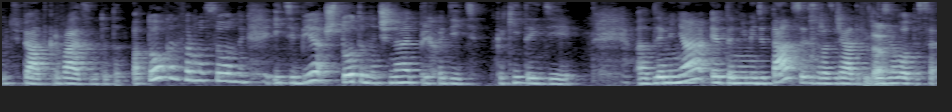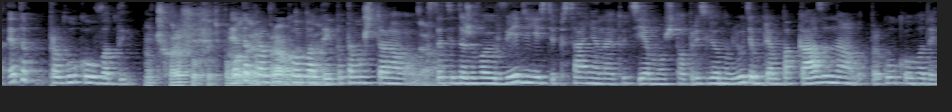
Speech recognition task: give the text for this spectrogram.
у тебя открывается вот этот поток информационный, и тебе что-то начинает приходить, какие-то идеи. А для меня это не медитация из разряда в да. лотоса, это прогулка у воды. Очень хорошо, кстати, помогает. Это прогулка правда, у воды, да. потому что, да. кстати, даже в Аюрведе есть описание на эту тему, что определенным людям прям показана вот прогулка у воды.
